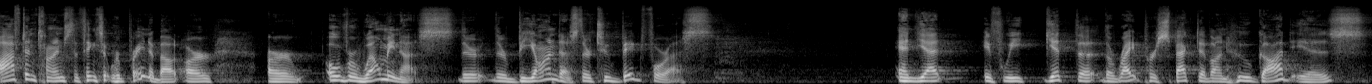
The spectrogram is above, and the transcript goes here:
oftentimes the things that we're praying about are, are overwhelming us, they're, they're beyond us, they're too big for us. And yet, if we get the, the right perspective on who God is,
